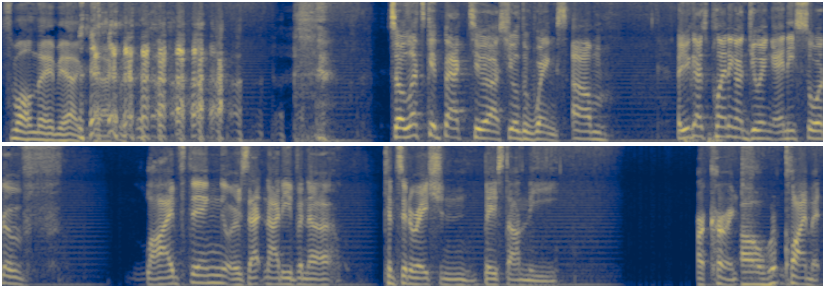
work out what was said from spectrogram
Small name, yeah, exactly. so let's get back to uh, Shield of Wings. Um, are you guys planning on doing any sort of live thing, or is that not even a consideration based on the our current oh, climate?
